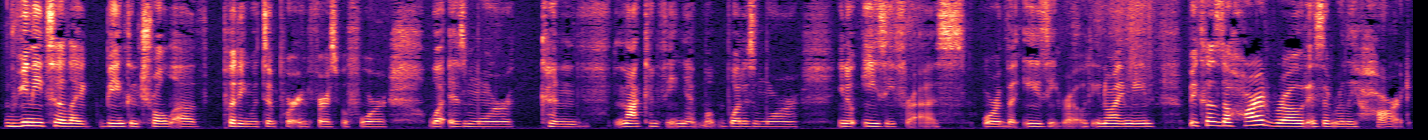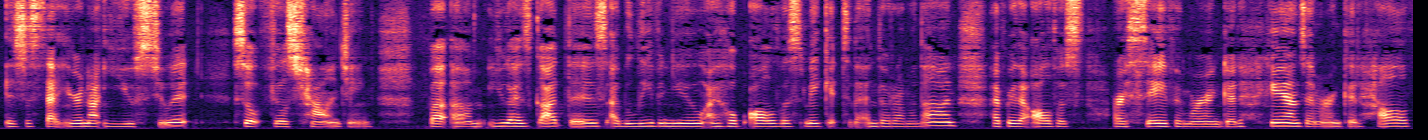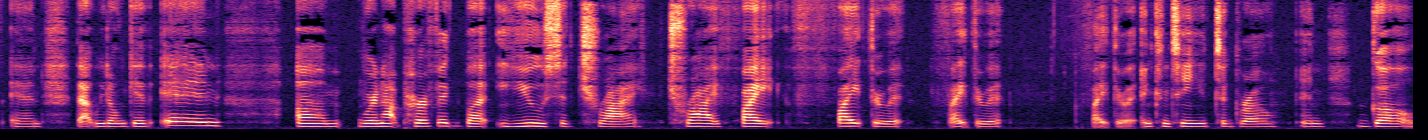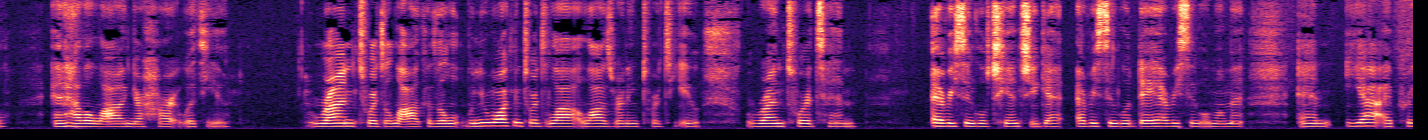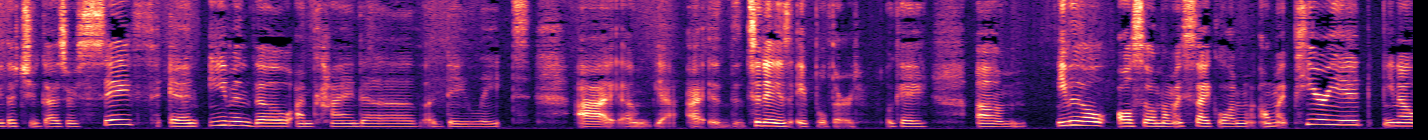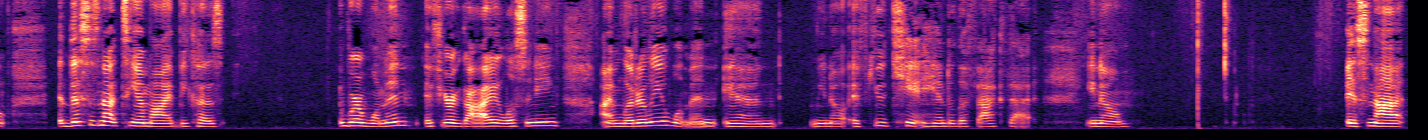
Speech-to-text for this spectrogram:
we need to like be in control of putting what's important first before what is more con not convenient but what is more you know easy for us or the easy road you know what i mean because the hard road isn't really hard it's just that you're not used to it so it feels challenging but um, you guys got this. I believe in you. I hope all of us make it to the end of Ramadan. I pray that all of us are safe and we're in good hands and we're in good health and that we don't give in. Um, we're not perfect, but you should try. Try, fight, fight through it, fight through it, fight through it, and continue to grow and go and have Allah in your heart with you run towards Allah because when you're walking towards Allah, Allah is running towards you. Run towards Him every single chance you get, every single day, every single moment. And yeah, I pray that you guys are safe. And even though I'm kind of a day late, I um yeah, I today is April 3rd, okay? Um even though also I'm on my cycle, I'm on my period, you know, this is not TMI because we're women. If you're a guy listening, I'm literally a woman. And, you know, if you can't handle the fact that, you know, it's not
